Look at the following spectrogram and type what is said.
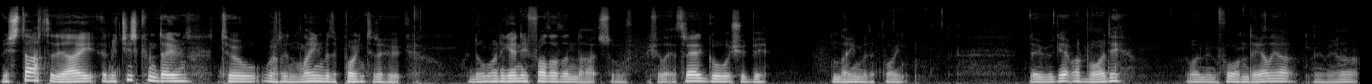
We start at the eye and we just come down till we're in line with the point of the hook. We don't want to get any further than that, so if you let the thread go, it should be in line with the point. Now we get our body, the one we formed earlier, there we are.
